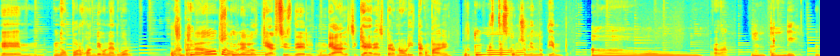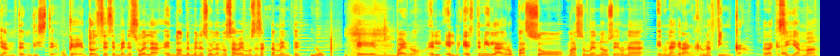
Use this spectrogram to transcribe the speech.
eh, no por Juan Diego Network, por ¿Por otro qué no? lado, ¿Por sobre no? los jerseys del mundial, si quieres, pero no ahorita, compadre. ¿Por qué no? Me estás consumiendo tiempo, Oh, ¿verdad? Ya entendí. Ya entendiste. Ok, entonces en Venezuela, ¿en dónde en Venezuela? No sabemos exactamente. Nope. Eh, bueno, el- el- este milagro pasó más o menos en una, en una granja, en una finca, ¿verdad? Que se llama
